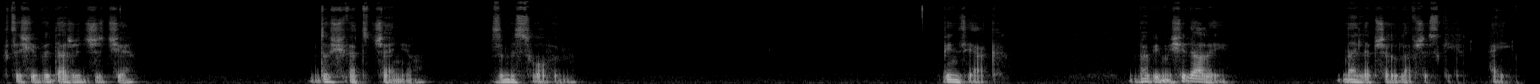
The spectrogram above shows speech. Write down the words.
chce się wydarzyć życie doświadczeniu zmysłowym. Więc jak? Bawimy się dalej najlepszego dla wszystkich. Hej.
